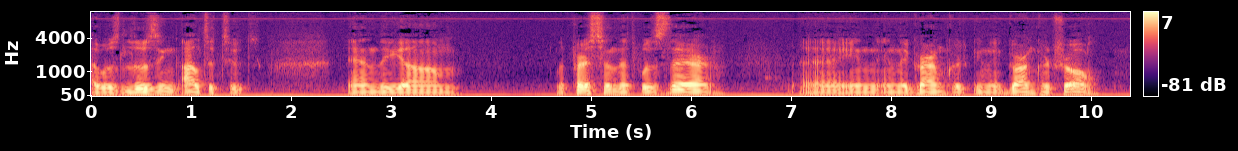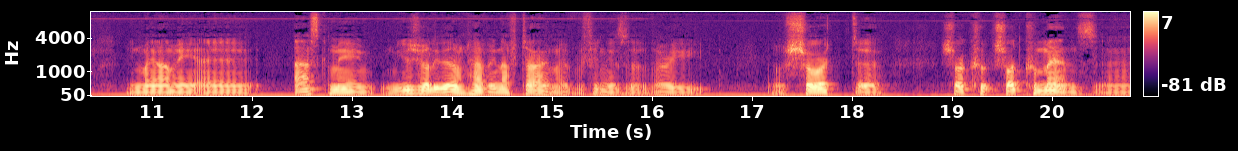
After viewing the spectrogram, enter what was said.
I was losing altitude and the um, the person that was there uh, in in the ground in the ground control in Miami uh, ask me, usually they don't have enough time. Everything is uh, very you know, short, uh, short, short commands. Uh,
